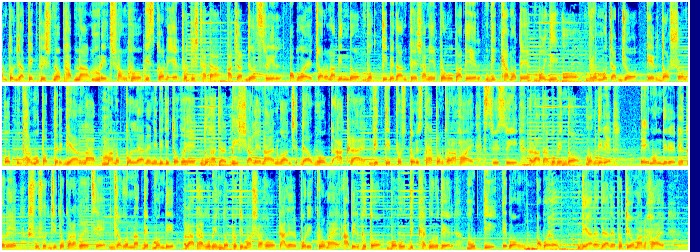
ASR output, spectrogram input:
আন্তর্জাতিক কৃষ্ণ ভাবনা মৃত সংঘ ইসকন এর প্রতিষ্ঠাতা আচার্য শ্রীল অভয় চরণাবিন্দ ভক্তি বেদান্তে স্বামী প্রভুপাতের দীক্ষামতে বৈদিক ও ব্রহ্মচার্য এর দর্শন ও ধর্মতত্ত্বের জ্ঞান লাভ মানব কল্যাণে নিবেদিত হয়ে দু হাজার বিশ সালে নারায়ণগঞ্জ দেওভোগ আখড়ায় ভিত্তি প্রস্তর স্থাপন করা হয় শ্রী শ্রী রাধা গোবিন্দ মন্দিরের। এই মন্দিরের ভেতরে সুসজ্জিত করা হয়েছে জগন্নাথ দেব মন্দির, রাধা গোবিন্দ প্রতিমা সহ কালের পরিক্রমায় আবির্ভূত বহু দীক্ষা গুরুদের মূর্তি এবং অবয়ব। দেয়ালে দেয়ালে প্রতীয়মান হয়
